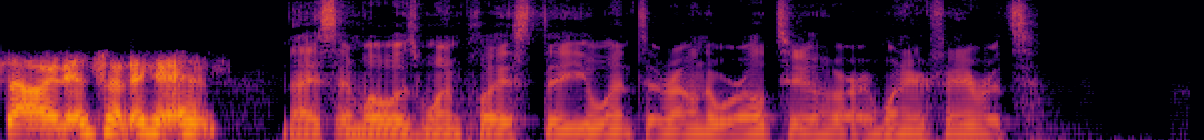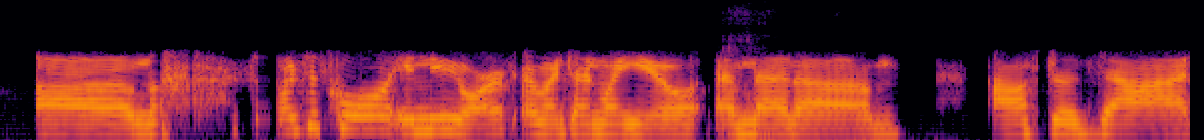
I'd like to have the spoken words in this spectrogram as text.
so it is what it is. Nice. And what was one place that you went around the world to, or one of your favorites? Um, so I went to school in New York. I went to NYU, and uh-huh. then um, after that,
